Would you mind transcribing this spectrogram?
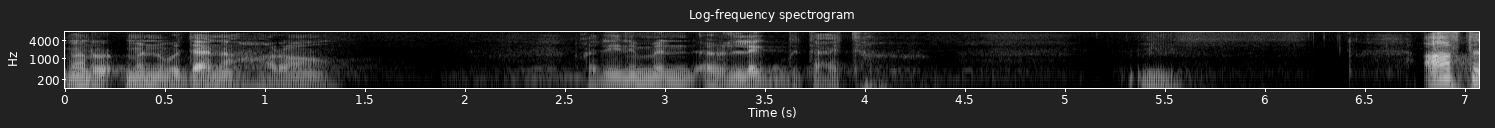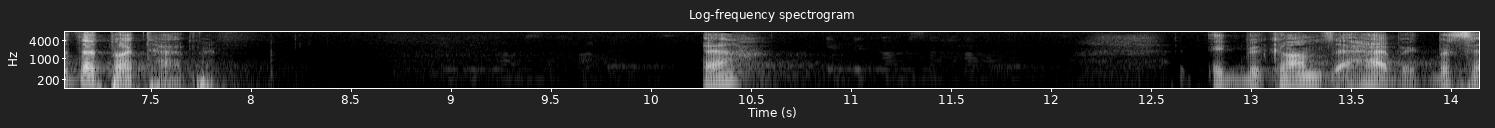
من من ودانها حرام. خليني من الرليج بتاعتها. after that what happened آه it becomes a habit. بس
